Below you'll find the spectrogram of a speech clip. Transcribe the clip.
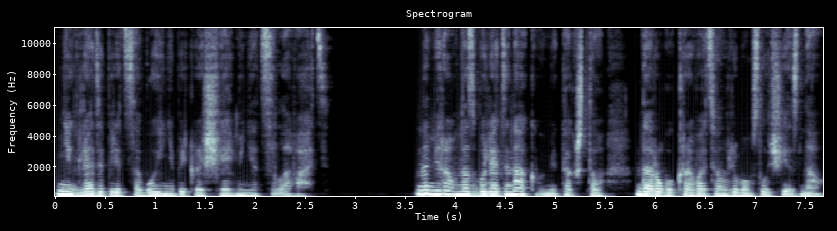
не глядя перед собой и не прекращая меня целовать. Номера у нас были одинаковыми, так что дорогу к кровати он в любом случае знал.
